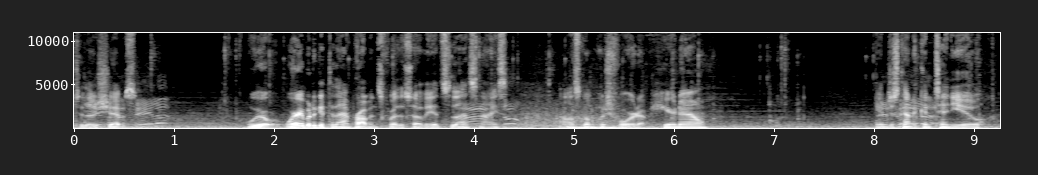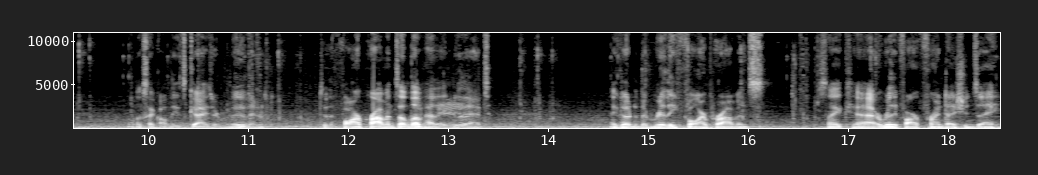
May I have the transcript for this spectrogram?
to those ships. We were, we're able to get to that province for the Soviets, so that's nice. Uh, let's go push forward up here now and just kind of continue. Looks like all these guys are moving to the far province. I love how they do that. They go to the really far province. It's like uh, a really far front, I should say.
